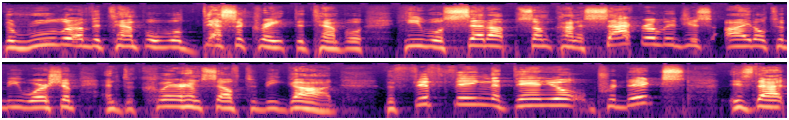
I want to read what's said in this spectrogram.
the ruler of the temple will desecrate the temple. He will set up some kind of sacrilegious idol to be worshiped and declare himself to be God. The fifth thing that Daniel predicts is that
